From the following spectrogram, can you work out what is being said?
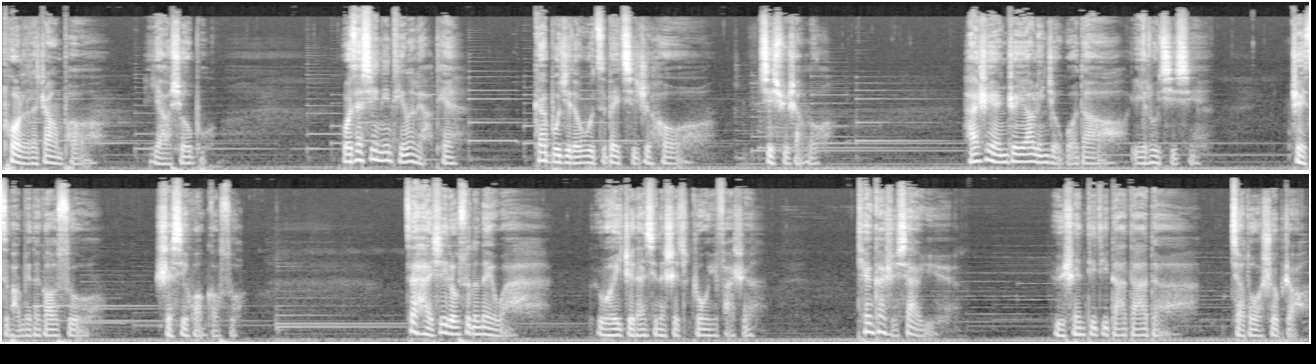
破了的帐篷也要修补。我在西宁停了两天，该补给的物资备齐之后，继续上路。还是沿着幺零九国道一路骑行，这次旁边的高速是西黄高速。在海西留宿的那晚，我一直担心的事情终于发生，天开始下雨。雨声滴滴答答的，搅得我睡不着。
